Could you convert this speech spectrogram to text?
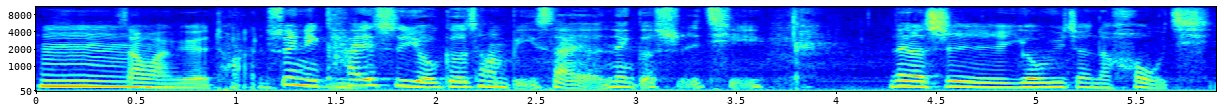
嗯，在玩乐团，所以你开始有歌唱比赛的那个时期。那个是忧郁症的后期，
